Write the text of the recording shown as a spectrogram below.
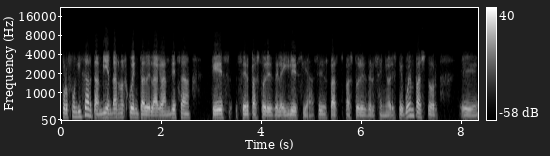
profundizar también, darnos cuenta de la grandeza que es ser pastores de la iglesia, ser pastores del Señor. Este buen pastor, eh,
